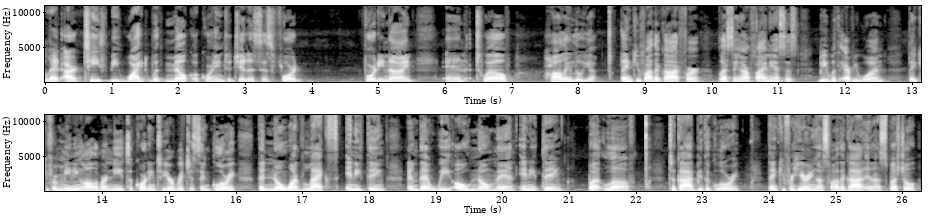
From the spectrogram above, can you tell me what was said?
Let our teeth be white with milk according to Genesis 4, 49 and 12. Hallelujah. Thank you, Father God, for blessing our finances. Be with everyone. Thank you for meeting all of our needs according to your riches and glory, that no one lacks anything, and that we owe no man anything but love. To God be the glory. Thank you for hearing us, Father God, and a special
